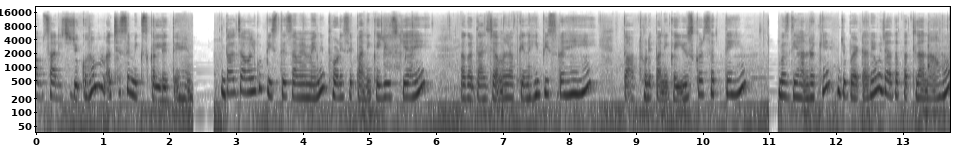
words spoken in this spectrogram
अब सारी चीज़ों को हम अच्छे से मिक्स कर लेते हैं। दाल चावल को पीसते समय मैंने थोड़े से पानी का यूज़ किया है। अगर दाल चावल आपके नहीं पीस रहे हैं तो आप थोड़े पानी का यूज़ कर सकते हैं। बस ध्यान रखें, जो बैटर है वो ज़्यादा पतला ना हो।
